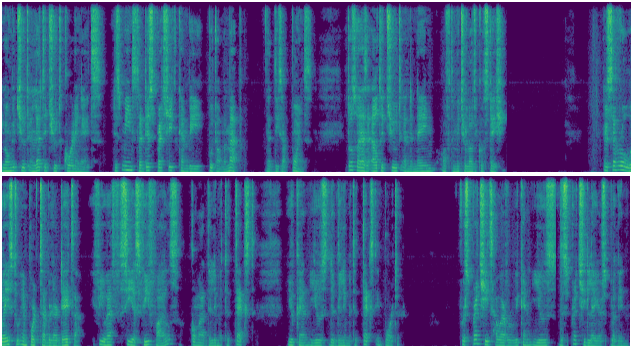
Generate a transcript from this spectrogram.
longitude and latitude coordinates. This means that this spreadsheet can be put on the map, that these are points. It also has an altitude and the name of the meteorological station. There are several ways to import tabular data. If you have CSV files, comma delimited text, you can use the delimited text importer. For spreadsheets, however, we can use the Spreadsheet Layers plugin.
